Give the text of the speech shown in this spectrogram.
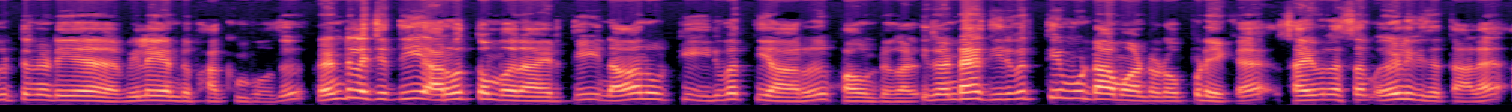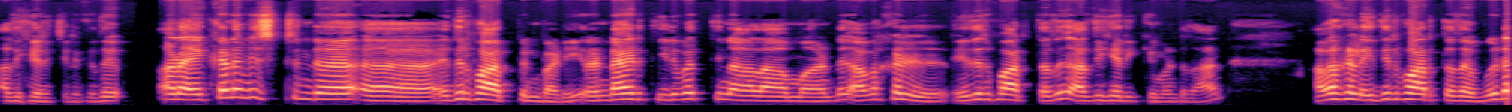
வீட்டினுடைய விலை என்று பார்க்கும்போது ரெண்டு லட்சத்தி அறுபத்தொன்பதாயிரத்தி நானூற்றி இருபத்தி ஆறு பவுண்டுகள். இது ரெண்டாயிரத்தி இருபத்தி மூன்றாம் ஆண்டோட ஒப்படைக்க சைவரசம் ஏழு வீதத்தால அதிகரிச்சிருக்குது. ஆனா எக்கனமிஸ்ட் எதிர்பார்ப்பின்படி ரெண்டாயிரத்தி இருபத்தி நாலாம் ஆண்டு அவர்கள் எதிர்பார்த்தது அதிகரிக்கும் என்றுதான். அவர்கள் எதிர்பார்த்ததை விட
